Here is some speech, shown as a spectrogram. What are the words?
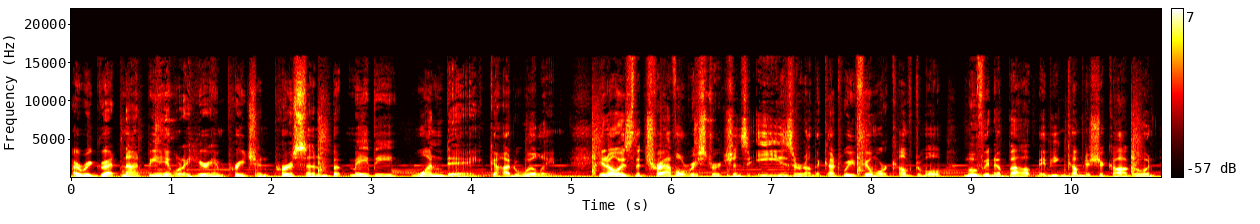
I regret not being able to hear him preach in person, but maybe one day, God willing. You know, as the travel restrictions ease around the country, you feel more comfortable moving about. Maybe you can come to Chicago and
